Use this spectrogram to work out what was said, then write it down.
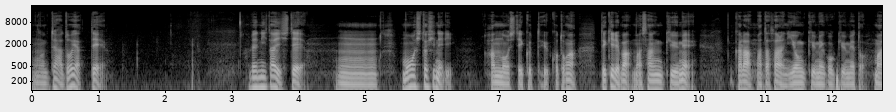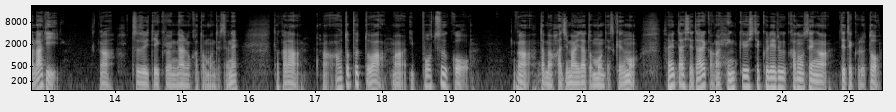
うんじゃあどうやってそれに対してうんもうひとひねり反応していくっていうことができれば、まあ、3球目からまたさらに4球目5球目と、まあ、ラリーが続いていくようになるのかと思うんですよね。だから、まあアウトプットは、まあ、一方通行が多分始まりだと思うんですけどもそれに対して誰かが返球してくれる可能性が出てくると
